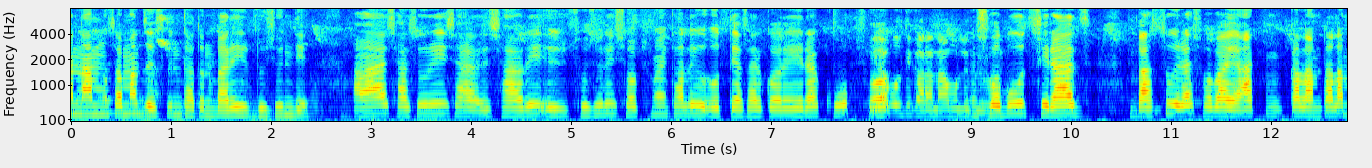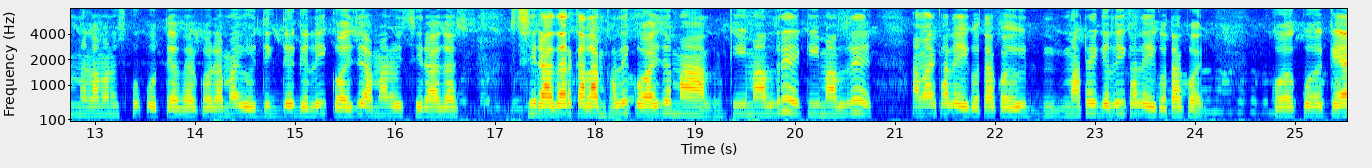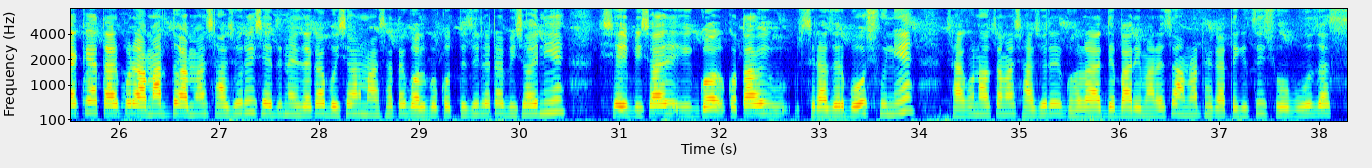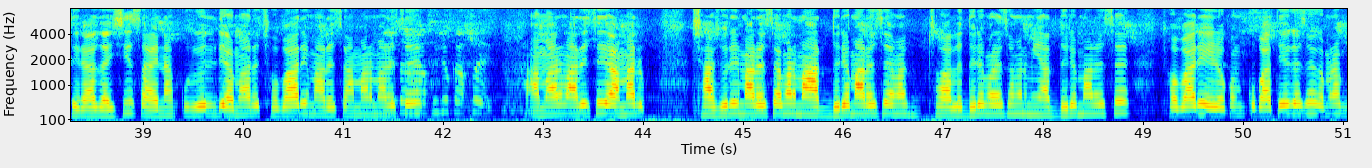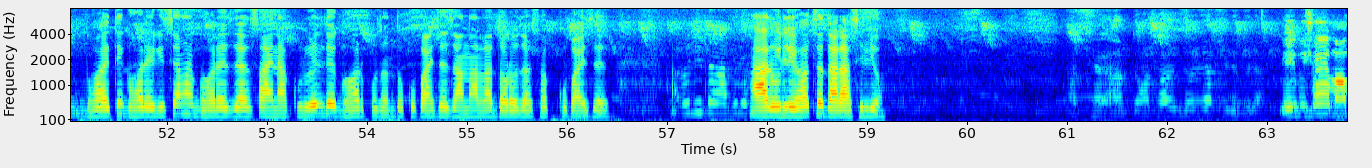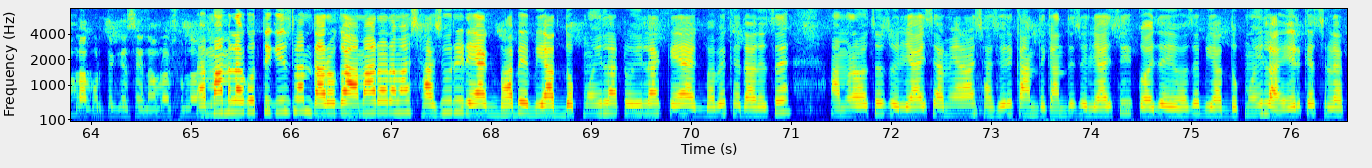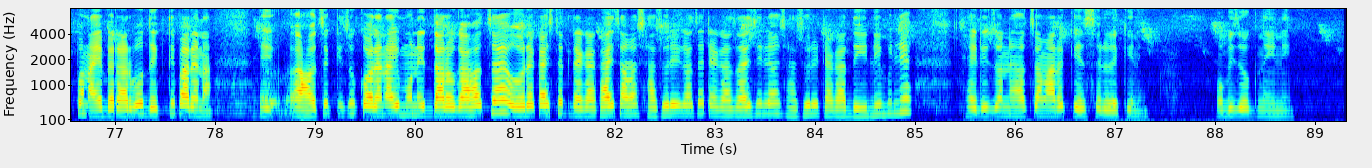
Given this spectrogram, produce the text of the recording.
আমার নাম মুসাম্মদ জেসমিন খাতুন বাড়ি ধুসুন দিয়ে আমার শাশুড়ি শা- শাশুড়ি শ্বশুরি সবসময় খালি অত্যাচার করে এরা খুব? সবুজ সিরাজ বাসু এরা সবাই। কালাম টালাম মেলা মানুষ খুব অত্যাচার করে। আমার ওই দিক দিয়ে গেলেই কয় যে আমার ওই সিরাজ আর সিরাজ আর কালাম খালি কয় যে মাল। কি মাল রে কি মাল রে? আমার খালি এই কথা কয়। ওই মাঠে গেলেই খালি এই কথা কয়। ক- ক- কে কে, তারপরে আমার আমার শাশুড়ি সেদিন এই জায়গায় বসে আমার মার সাথে গল্প করতেছিল একটা বিষয় নিয়ে। সেই বিষয় কথা ওই সিরাজের বউ শুনিয়ে এখন হচ্ছে আমার শাশুড়ির ঘোড়া দিয়ে বাড়ি মারেছে, আমরা ঠেকাতে গেছি, সবুজ আর সিরাজ আইসি চায়না কুড়িল দিয়ে আমার সবারই মারেছে, আমার মারেছে আমার মারেছে, আমার শাশুড়ির মারেছে, আমার মার ধরে মারেছে, আমার ছোয়ালের ধরে মারেছে, আমার মেয়ার ধরে মারেছে। সবারই এরকম কোপাতে গেছে, আমরা ভয়তে ঘরে গেছি, আমার ঘরে যা চায়না কুড়ুয়েল দিয়ে ঘর পর্যন্ত কোপাইছে, জানালা, দরজা সব কোপাইছে। আর ওইলি হচ্ছে দাঁড়া ছিল এই বিষয়ে মামলা করতে গেছেন আমরা শুনলাম মামলা করতে গিয়েছিলাম দারোগা আমার আর আমার শাশুড়ির একভাবে বিয়াদ্দপ মহিলা টহিলা কে একভাবে খেদা দিয়েছে। আমরা হচ্ছে চলে আইছি আমি আর আমার শাশুড়ি কানতে কানতে চলে আইছি কয় যে এই হচ্ছে বিয়াদ্দপ মহিলা এর কাছে লাগবো না এ বেড়ারবো দেখতে পারে না। হচ্ছে কিছু করে না ওই মনির দারোগা হচ্ছে ওর কাছ থেকে টাকা খাইছে আমার শাশুড়ির কাছে টাকা চাইছিল শাশুড়ি টাকা দিইনি বলে সেই জন্য হচ্ছে আমার কেস লেখিনি অভিযোগ নিইনি।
